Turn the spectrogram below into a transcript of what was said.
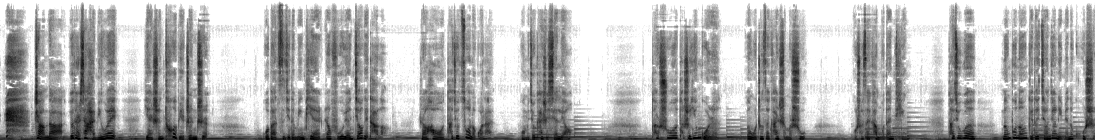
长得有点像海明威，眼神特别真挚。我把自己的名片让服务员交给他了，然后他就坐了过来，我们就开始闲聊。他说他是英国人，问我正在看什么书，我说在看《牡丹亭》，他就问能不能给他讲讲里面的故事。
